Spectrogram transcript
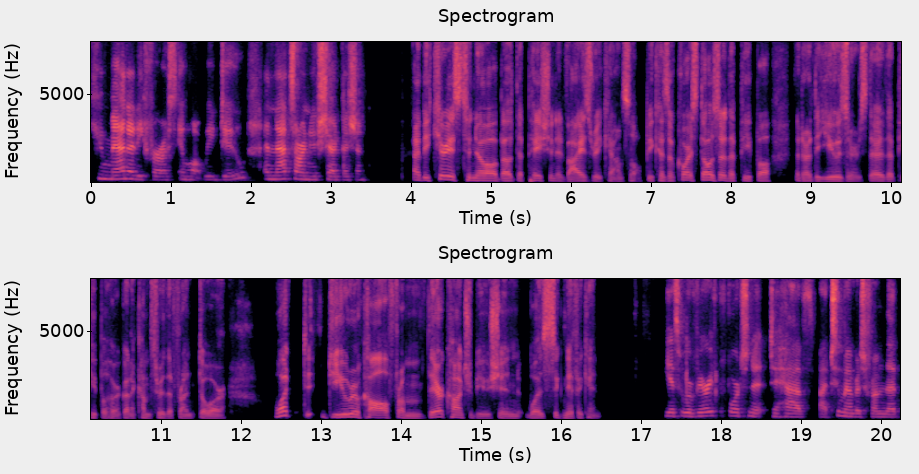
humanity first in what we do, and that's our new shared vision. I'd be curious to know about the Patient Advisory Council because, of course, those are the people that are the users. They're the people who are going to come through the front door. What do you recall from their contribution was significant? Yes, we were very fortunate to have uh, two members from the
